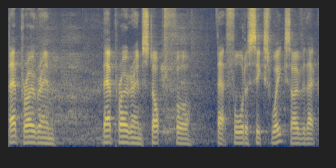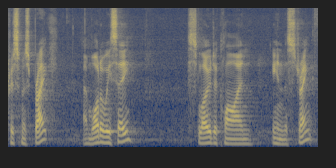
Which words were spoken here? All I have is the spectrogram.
that program, that program stopped for that four to six weeks over that Christmas break. And what do we see? Slow decline in the strength.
